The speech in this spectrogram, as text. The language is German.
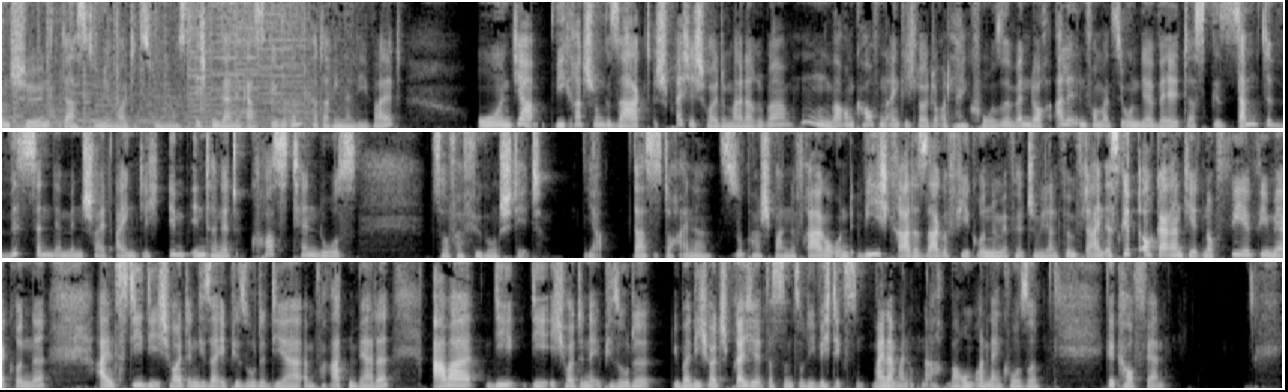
Und schön, dass du mir heute zuhörst. Ich bin deine Gastgeberin Katharina Lewald. Und ja, wie gerade schon gesagt, spreche ich heute mal darüber, hm, warum kaufen eigentlich Leute Online-Kurse, wenn doch alle Informationen der Welt, das gesamte Wissen der Menschheit eigentlich im Internet kostenlos zur Verfügung steht. Ja, das ist doch eine super spannende Frage. Und wie ich gerade sage, vier Gründe, mir fällt schon wieder ein fünfter ein. Es gibt auch garantiert noch viel, viel mehr Gründe als die, die ich heute in dieser Episode dir ähm, verraten werde. Aber die, die ich heute in der Episode, über die ich heute spreche, das sind so die wichtigsten, meiner Meinung nach, warum Online-Kurse gekauft werden.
